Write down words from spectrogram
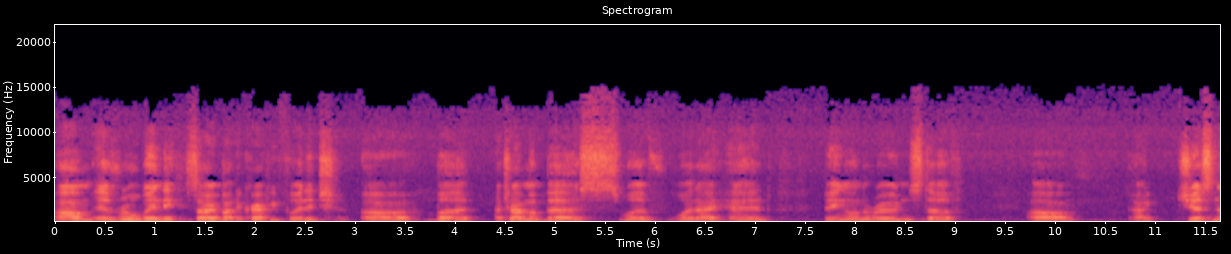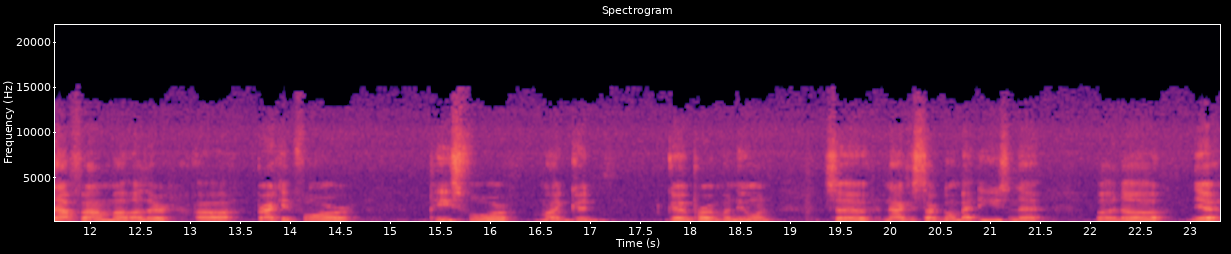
Um, it was real windy. Sorry about the crappy footage, uh, but I tried my best with what I had being on the road and stuff. Uh, I just now found my other uh, bracket for piece for my good GoPro, my new one. So now I can start going back to using that. But uh, yeah,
